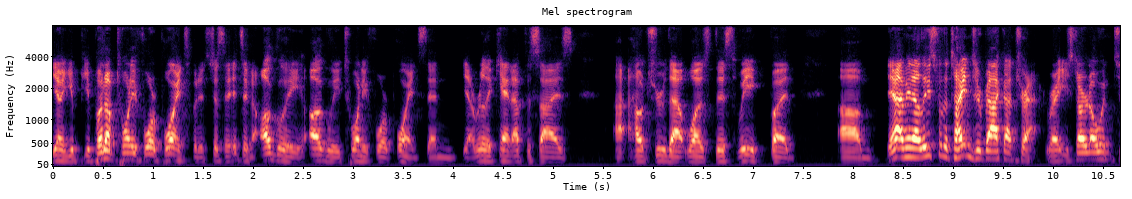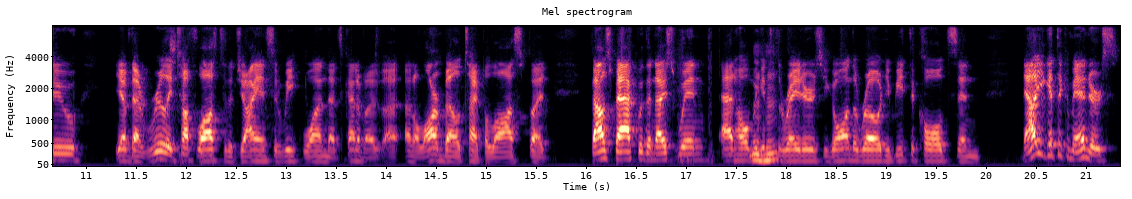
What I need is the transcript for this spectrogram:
you know, you, you put up 24 points, but it's just, it's an ugly, ugly 24 points. And yeah, I really can't emphasize uh, how true that was this week. But um, yeah, I mean, at least for the Titans, you're back on track, right? You start 0 2. You have that really tough loss to the Giants in week one. That's kind of a, a, an alarm bell type of loss, but bounce back with a nice win at home mm-hmm. against the Raiders. You go on the road, you beat the Colts, and now you get the Commanders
